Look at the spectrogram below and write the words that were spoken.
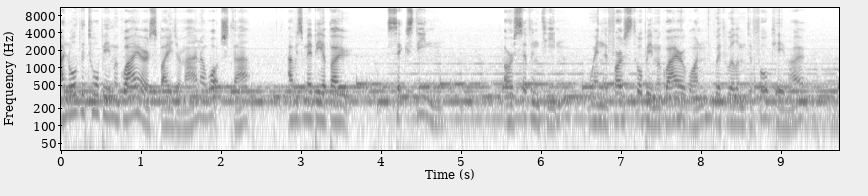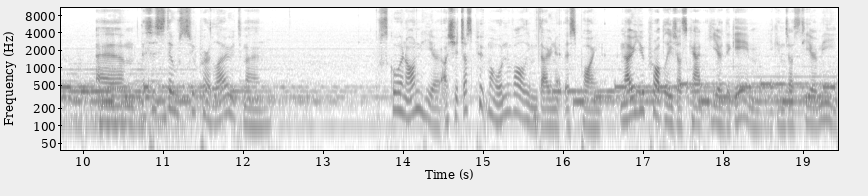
I know the Tobey Maguire Spider-Man. I watched that. I was maybe about 16 or 17 when the first Tobey Maguire one with Willem Dafoe came out. Um, this is still super loud, man. What's going on here? I should just put my own volume down at this point. Now you probably just can't hear the game, you can just hear me,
